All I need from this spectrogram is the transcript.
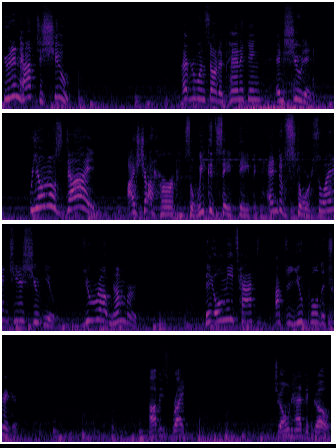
You didn't have to shoot. Everyone started panicking and shooting. We almost died. I shot her so we could save David. End of story. So why didn't she just shoot you? You were outnumbered. They only attacked after you pulled the trigger. Javi's right. Joan had to go.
